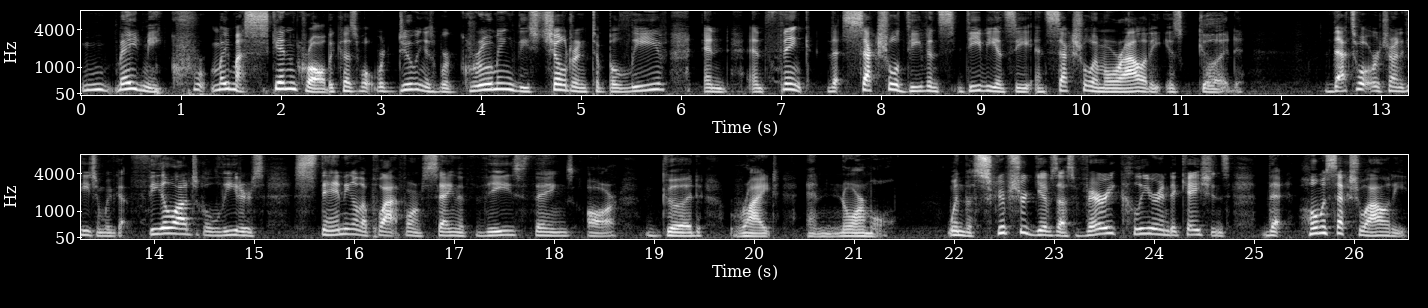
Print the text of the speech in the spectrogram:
made me made my skin crawl because what we're doing is we're grooming these children to believe and and think that sexual deviancy and sexual immorality is good that's what we're trying to teach them. We've got theological leaders standing on the platform saying that these things are good, right, and normal. When the scripture gives us very clear indications that homosexuality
